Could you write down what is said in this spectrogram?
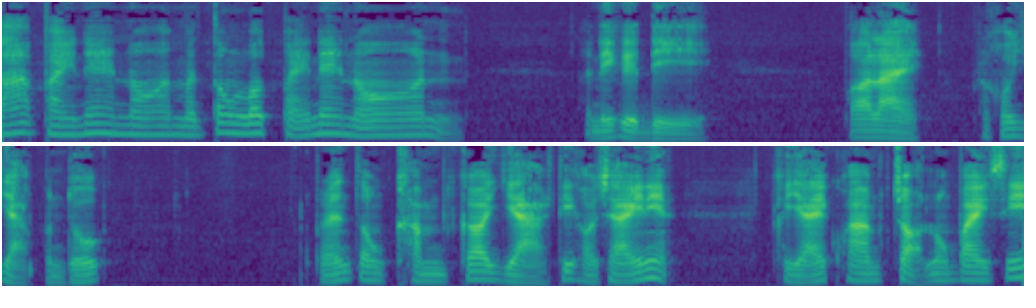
ละไปแน่นอน มันต้องลดไปแน่นอน อันนี้คือดี เพราะอะไร เพราะเขาอยากบรรทุก เพราะฉะนั้นตรงคำก็อยากที่เขาใช้เนี่ย ขยายความเจาะลงไปสิ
